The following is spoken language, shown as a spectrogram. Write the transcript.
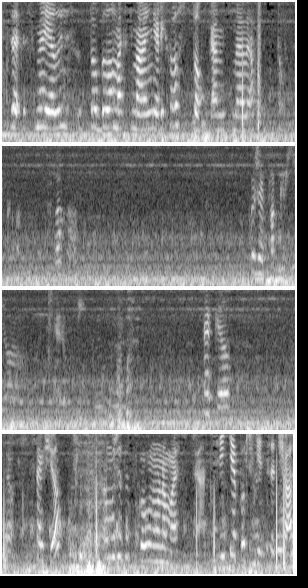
se, jsme jeli, to bylo maximálně rychlost stovka, my jsme jeli asi stovku. Aha. Jakože fakt dobrý. Tak jo. jo. Takže jo, a můžete si kouknout na moje sociální sítě, pořídit si čas,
